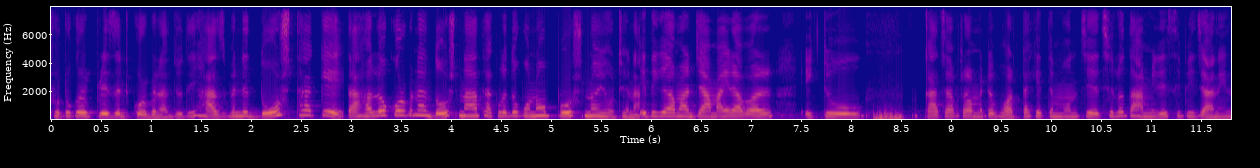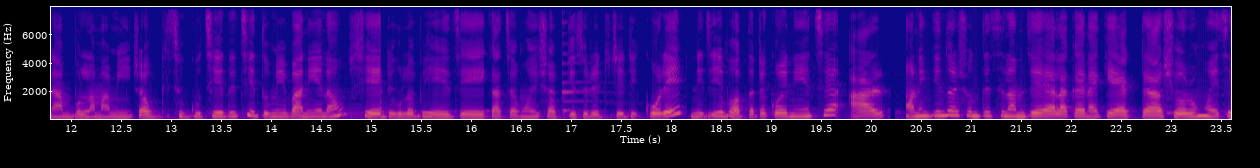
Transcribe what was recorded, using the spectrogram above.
ছোট করে প্রেজেন্ট করবে না। যদি হাজবেন্ডের দোষ থাকে, তাহলেও করবে না, দোষ না থাকলে তো কোনো প্রশ্নই ওঠে না। এদিকে আমার জামাইয়ের আবার একটু কাঁচা টমেটো ভর্তা খেতে মন চেয়েছিল, তা আমি রেসিপি জানি না। বললাম, আমি সব কিছু গুছিয়ে দিচ্ছি তুমি বানিয়ে নাও। সে এগুলো ভেজে, কাঁচামরিচ সব কিছু রেডি টেডি করে নিজেই ভর্তাটা করে নিয়েছে। আর অনেক দিন ধরে শুনতেছিলাম যে এলাকায় নাকি একটা শোরুম হয়েছে,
